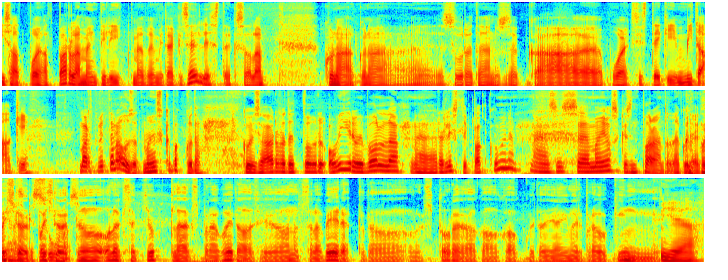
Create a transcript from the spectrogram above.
isad-pojad parlamendiliikme või midagi sellist, eks ole kuna, kuna suure tõenäosusega poeg siis tegi midagi Mart, ma ütlen ausalt, ma ei oska pakkuda. kui sa arvad, et Oviir võib olla äh, realistlik pakkumine, äh, siis äh, ma ei oska sind parandada kuidagi. paistab, paistab, et oleks, et jutt läheks praegu edasi ja annaks selle veeretada, oleks tore, aga, aga kui ta jäi meil praegu kinni yeah.,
